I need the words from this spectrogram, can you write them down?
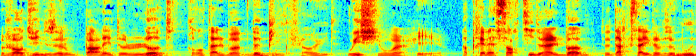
Aujourd'hui, nous allons parler de l'autre grand album de Pink Floyd, Wish You Were Here. Après la sortie de l'album The Dark Side of the Moon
